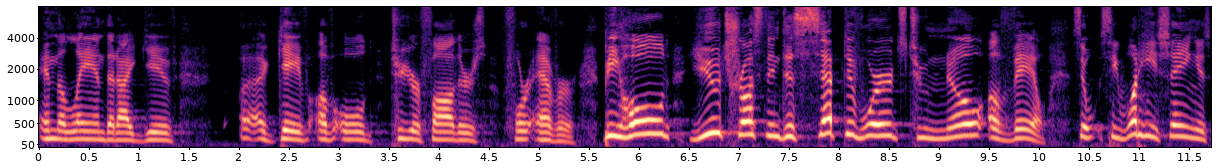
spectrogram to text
in the land that I give uh, gave of old to your fathers forever. Behold, you trust in deceptive words to no avail. So, see, what he's saying is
